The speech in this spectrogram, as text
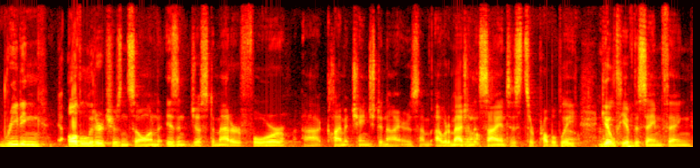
reading all the literatures and so on isn't just a matter for uh, climate change deniers. I'm, i would imagine no. that scientists are probably no. guilty of the same thing.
